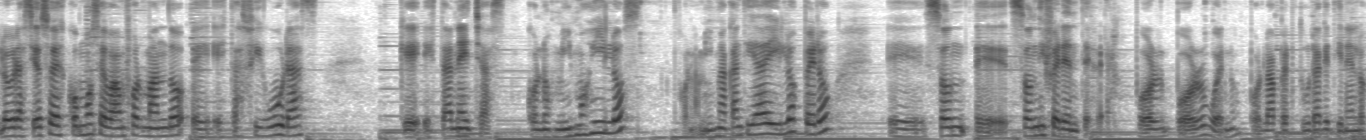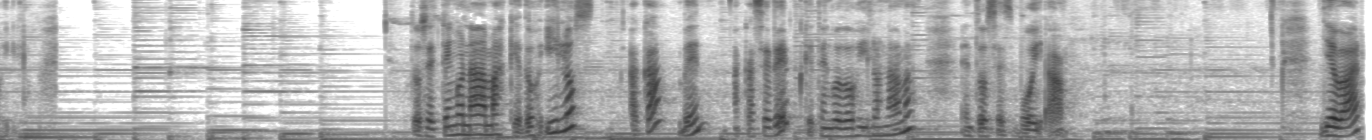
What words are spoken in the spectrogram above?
Lo gracioso es cómo se van formando eh, estas figuras que están hechas con los mismos hilos, con la misma cantidad de hilos, pero eh, son, eh, son diferentes, ¿verdad? Por, por, bueno, por la apertura que tienen los hilos. Entonces tengo nada más que dos hilos acá, ¿ven? acá se ve que tengo dos hilos nada más. Entonces voy a llevar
